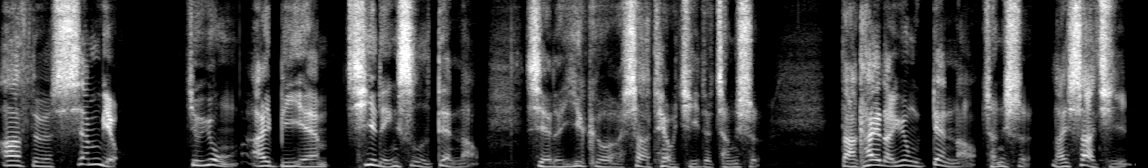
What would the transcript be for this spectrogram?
，Arthur Samuel 就用 IBM 七零四电脑写了一个下跳棋的程式。打开了用电脑程式来下棋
